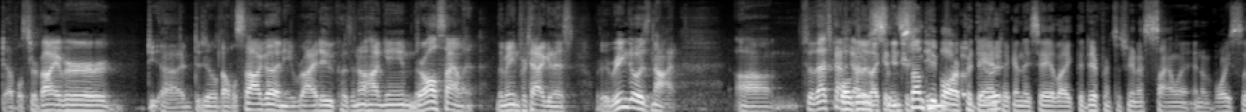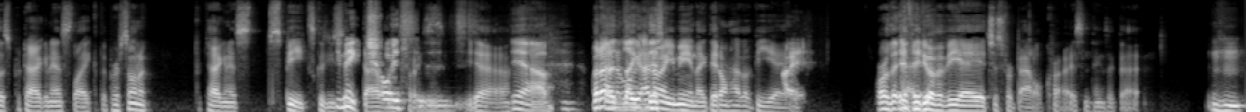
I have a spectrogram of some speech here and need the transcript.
Devil Survivor, uh, Digital Devil Saga, any Raidou Kuzunoha game, they're all silent, the main protagonist, where the Ringo is not. Um, so that's kind well, of like an interesting. Some people are pedantic and they say like the difference between a silent and a voiceless protagonist. Like the Persona protagonist speaks because you, you make choices. choices. Yeah, yeah. But, but I, know, like, I know what you mean. Like they don't have a VA, right. or the, Yeah, if they do have a VA, it's just for battle cries and things like that. Mm-hmm.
